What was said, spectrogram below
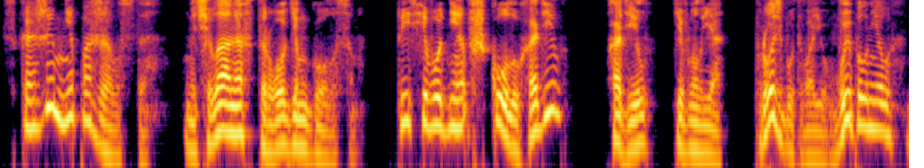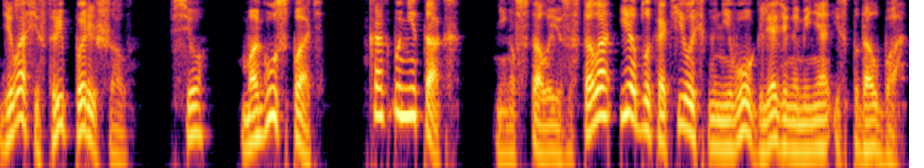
«Скажи мне, пожалуйста», — начала она строгим голосом, — «ты сегодня в школу ходил?» «Ходил», — кивнул я. Просьбу твою выполнил, дела сестры порешал. Все, могу спать. Как бы не так. Нина встала из-за стола и облокотилась на него, глядя на меня из-под лба.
